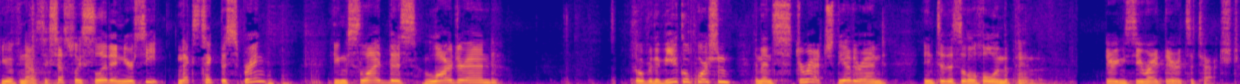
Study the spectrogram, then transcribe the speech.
You have now successfully slid in your seat. Next, take the spring. You can slide this larger end over the vehicle portion and then stretch the other end into this little hole in the pin. There you can see right there it's attached.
